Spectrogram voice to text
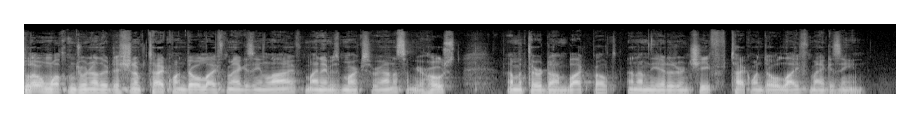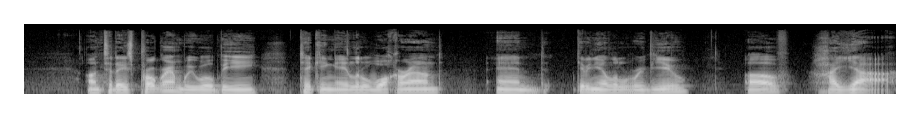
Hello and welcome to another edition of Taekwondo Life Magazine Live. My name is Mark Sorianis. I'm your host. I'm a third Dan black belt and I'm the editor in chief of Taekwondo Life Magazine. On today's program, we will be taking a little walk around and giving you a little review of Hi-YAH,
